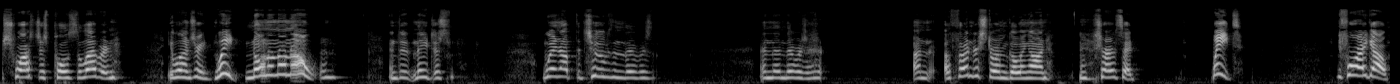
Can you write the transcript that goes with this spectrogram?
Schwoz just pulls the lever, and Evil said, Wait, no, no, no, no! And, and then they just went up the tubes, and there was, and then there was a, a, a thunderstorm going on. And Charlotte said, Wait, before I go.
